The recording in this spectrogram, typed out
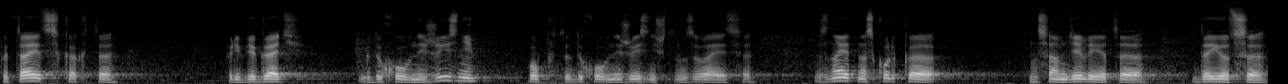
пытается как-то прибегать к духовной жизни, опыту духовной жизни, что называется, знает, насколько на самом деле это дается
